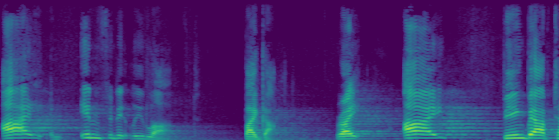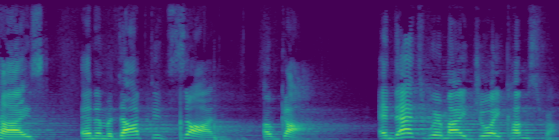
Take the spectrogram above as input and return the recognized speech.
I am infinitely loved by God, right? I, being baptized, and am adopted son of God. And that's where my joy comes from.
